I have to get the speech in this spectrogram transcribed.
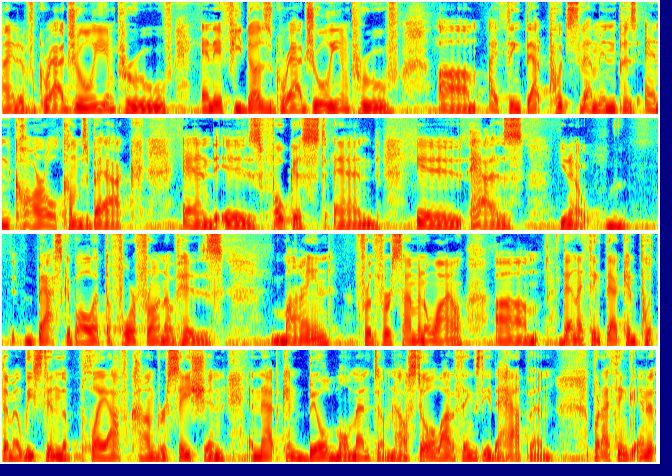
kind of gradually improve. And if he does gradually improve, um, I think that puts them in position. And Karl comes back and is focused and is has you know basketball at the forefront of his mind for the first time in a while, um, then I think that can put them at least in the playoff conversation and that can build momentum. Now, still a lot of things need to happen, but I think and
